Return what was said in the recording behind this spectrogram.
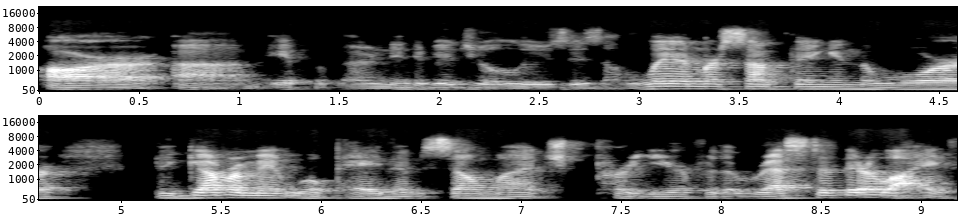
are um, if an individual loses a limb or something in the war, the government will pay them so much per year for the rest of their life,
